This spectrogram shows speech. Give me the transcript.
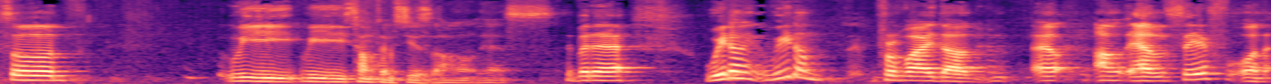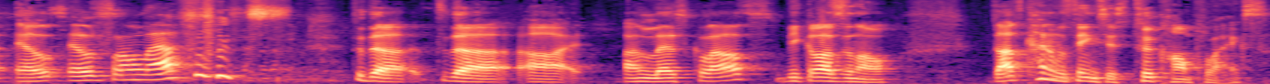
So we we sometimes use unless, but uh, we don't we don't provide a else if or else else unless to the to the uh, unless clause because you know that kind of things is too complex.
